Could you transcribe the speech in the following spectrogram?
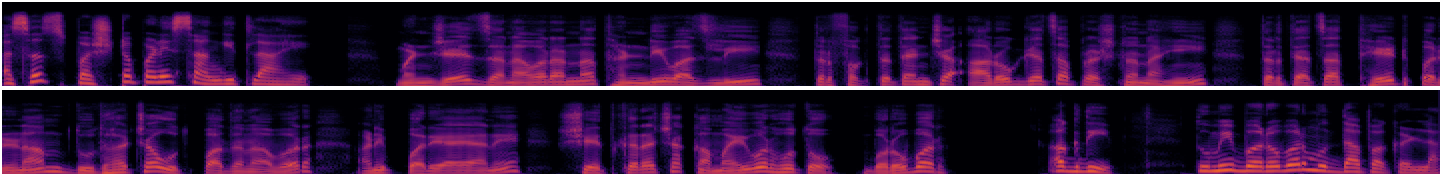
असं स्पष्टपणे सांगितलं आहे. म्हणजे जनावरांना थंडी वाजली तर फक्त त्यांच्या आरोग्याचा प्रश्न नाही तर त्याचा थेट परिणाम दुधाच्या उत्पादनावर आणि पर्यायाने शेतकऱ्याच्या कमाईवर होतो बरोबर? अगदी. तुम्ही बरोबर मुद्दा पकडला.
